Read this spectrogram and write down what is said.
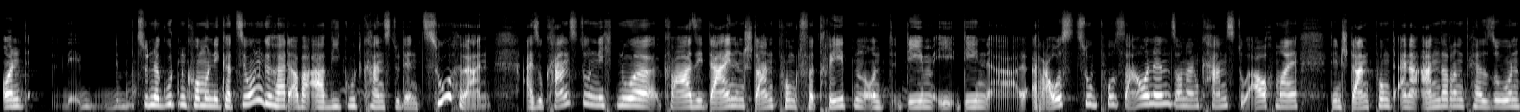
Und äh, zu einer guten Kommunikation gehört aber, ah, wie gut kannst du denn zuhören? Also kannst du nicht nur quasi deinen Standpunkt vertreten und dem, den äh, rauszuposaunen, sondern kannst du auch mal den Standpunkt einer anderen Person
